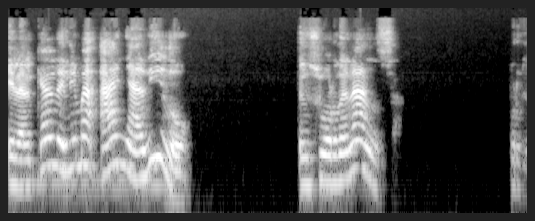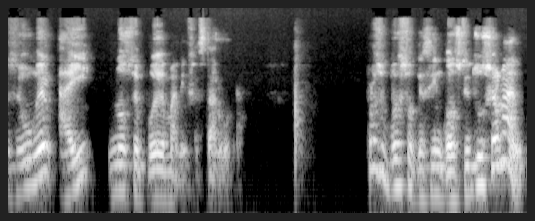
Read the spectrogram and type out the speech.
el alcalde de Lima ha añadido en su ordenanza, porque según él ahí no se puede manifestar uno. Por supuesto que es inconstitucional.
